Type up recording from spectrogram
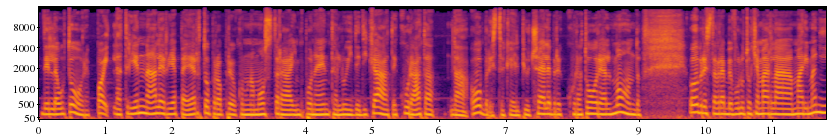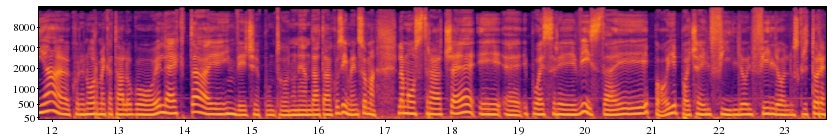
dell'autore. Poi la triennale è riaperto proprio con una mostra imponente a lui dedicata e curata da Obrist, che è il più celebre curatore al mondo. Obrist avrebbe voluto chiamarla Marimania eh, con enorme catalogo Electa e invece appunto non è andata così, ma insomma la mostra c'è e, eh, e può essere vista e, e, poi, e, poi, c'è il figlio, il figlio, lo scrittore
